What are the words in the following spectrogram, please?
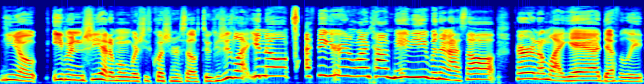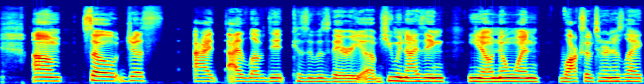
you know, even she had a moment where she's questioning herself, too. Because she's like, you know, I figured a long time maybe. But then I saw her and I'm like, yeah, definitely. Um, so just, I I loved it because it was very um, humanizing. You know, no one walks up to her and is like,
